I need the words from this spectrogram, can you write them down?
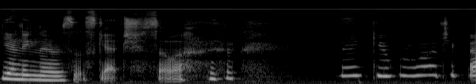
The ending there is a sketch. So, uh, thank you for watching. Bye.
